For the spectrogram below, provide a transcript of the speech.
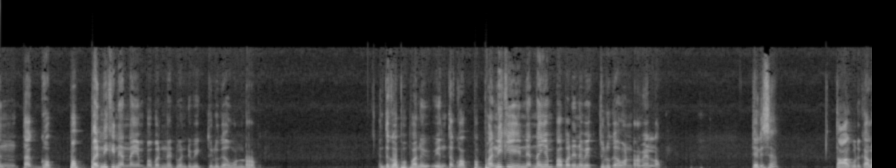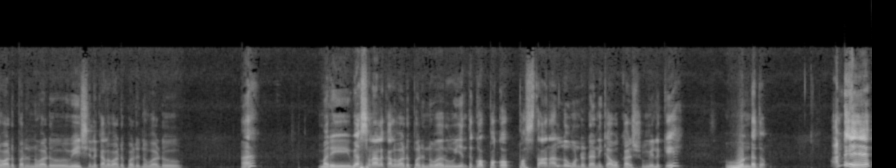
ఇంత గొప్ప పనికి నిర్ణయింపబడినటువంటి వ్యక్తులుగా ఉండరు. ఇంత గొప్ప పని ఇంత గొప్ప పనికి నిర్ణయింపబడిన వ్యక్తులుగా ఉండరు వీళ్ళం. తెలుసా? తాగుడికి అలవాటు పడినవాడు వేషలకు అలవాటు పడినవాడు మరి వ్యసనాలకు అలవాటు పడినవారు ఇంత గొప్ప గొప్ప స్థానాల్లో ఉండడానికి అవకాశం వీళ్ళకి ఉండదు. అంటే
